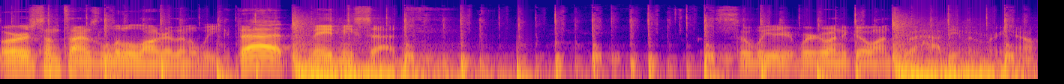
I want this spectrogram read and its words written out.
or sometimes a little longer than a week. That made me sad. So we, we're going to go on to a happy memory now.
